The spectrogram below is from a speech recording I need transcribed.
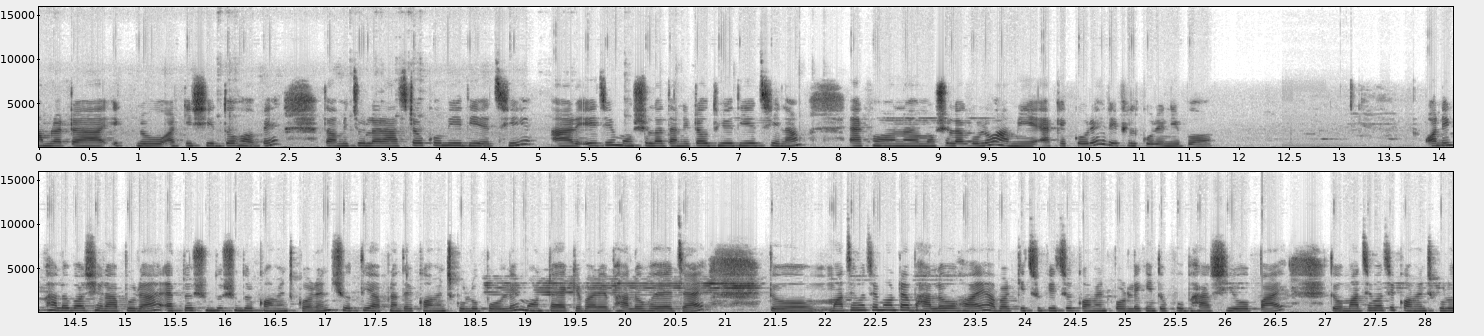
আমড়াটা একটু আর কি সিদ্ধ হবে। তো আমি চুলার আঁচটাও কমিয়ে দিয়েছি। আর এই যে মশলা দানিটাও ধুয়ে দিয়েছিলাম, এখন মশলাগুলো আমি এক এক করে রিফিল করে নিব। অনেক ভালোবাসার আপুরা। এত সুন্দর সুন্দর কমেন্ট করেন। সত্যি আপনাদের কমেন্টগুলো পড়লে মনটা একেবারে ভালো হয়ে যায়। তো মাঝে মাঝে মনটা ভালো হয়, আবার কিছু কিছু কমেন্ট পড়লে কিন্তু খুব হাসিও পায়। তো মাঝে মাঝে কমেন্টগুলো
